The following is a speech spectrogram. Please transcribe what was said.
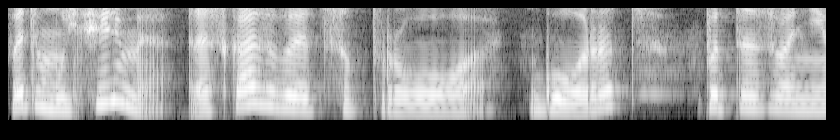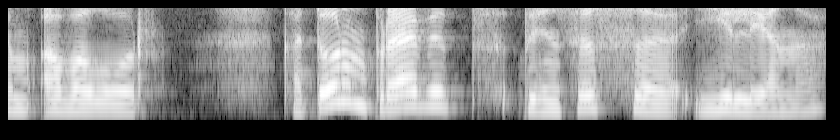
В этом мультфильме рассказывается про город под названием Авалор, которым правит принцесса Елена.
